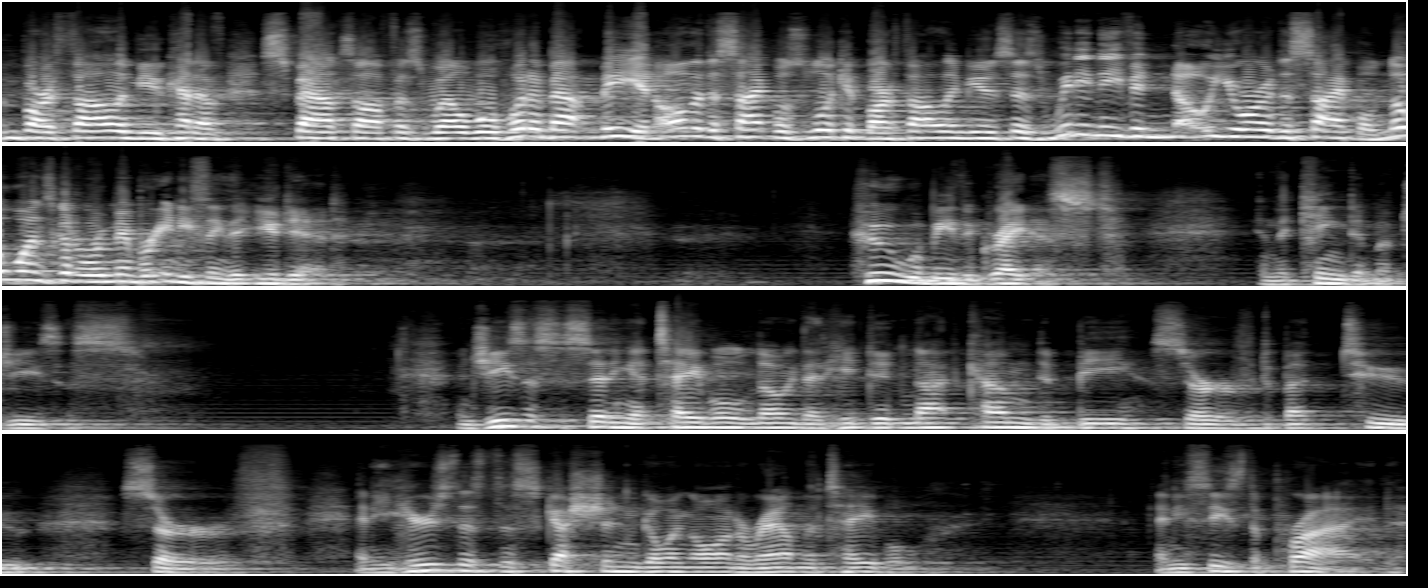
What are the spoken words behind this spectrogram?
And Bartholomew kind of spouts off as well. Well, what about me? And all the disciples look at Bartholomew and says, We didn't even know you were a disciple. No one's going to remember anything that you did. Who will be the greatest in the kingdom of Jesus? And Jesus is sitting at table knowing that he did not come to be served, but to serve. And he hears this discussion going on around the table, and he sees the pride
